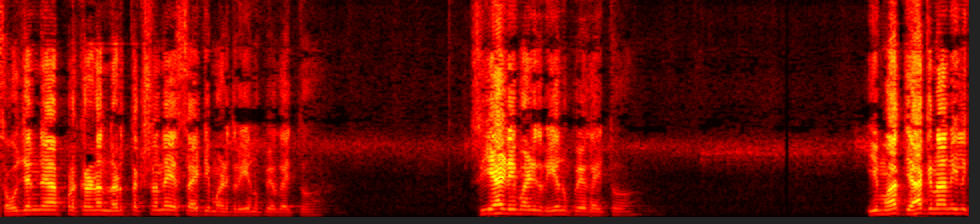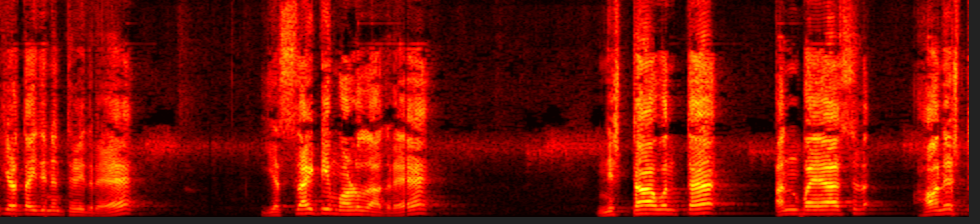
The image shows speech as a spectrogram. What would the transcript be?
ಸೌಜನ್ಯ ಪ್ರಕರಣ ನಡೆದ ತಕ್ಷಣ ಎಸ್ ಐ ಟಿ ಮಾಡಿದ್ರು. ಏನು ಉಪಯೋಗ ಆಯ್ತು? ಸಿ ಐ ಮಾಡಿದ್ರು ಏನು ಉಪಯೋಗ ಆಯಿತು? ಈ ಮಾತು ಯಾಕೆ ನಾನು ಇಲ್ಲಿ ಕೇಳ್ತಾ ಇದ್ದೀನಿ ಅಂತ ಹೇಳಿದ್ರೆ, ಎಸ್ ಐ ಟಿ ಮಾಡೋದಾದ್ರೆ ನಿಷ್ಠಾವಂತ ಅನ್ಬಯಾಸ್ಡ್ ಹಾನೆಸ್ಟ್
